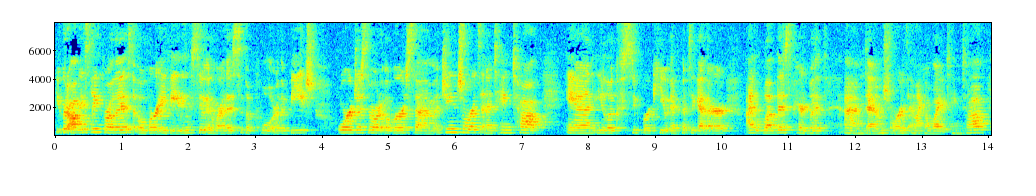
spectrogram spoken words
You could obviously throw this over a bathing suit and wear this to the pool or the beach or just throw it over some jean shorts and a tank top and you look super cute and put together. I love this paired with um, denim shorts and like a white tank top.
